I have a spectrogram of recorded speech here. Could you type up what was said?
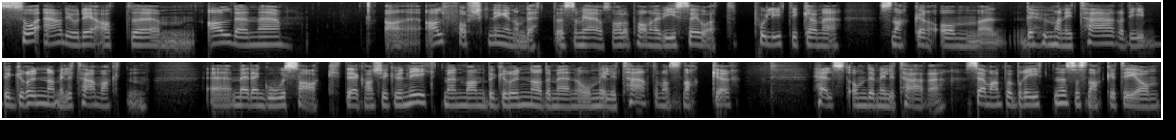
Så er det jo det at all denne All forskningen om dette som jeg også holder på med, viser jo at politikerne snakker om det humanitære, de begrunner militærmakten med den gode sak. Det er kanskje ikke unikt, men man begrunner det med noe militært, og man snakker helst om det militære. Ser man på britene, så snakket de om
